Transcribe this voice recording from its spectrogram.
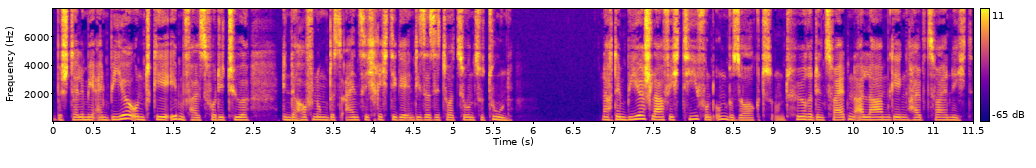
bestelle mir ein Bier und gehe ebenfalls vor die Tür, in der Hoffnung, das einzig Richtige in dieser Situation zu tun – nach dem Bier schlafe ich tief und unbesorgt und höre den zweiten Alarm gegen halb zwei nicht.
